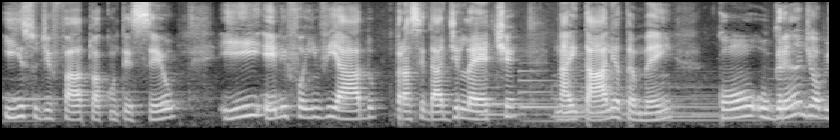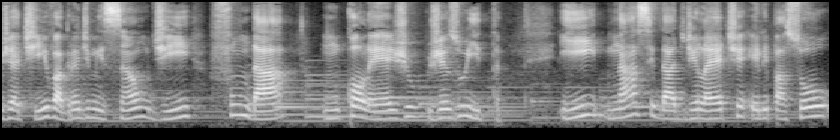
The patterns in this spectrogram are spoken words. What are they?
E isso de fato aconteceu e ele foi enviado para a cidade de Lecce, na Itália também, com o grande objetivo, a grande missão de fundar um colégio jesuíta e na cidade de Lecce ele passou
